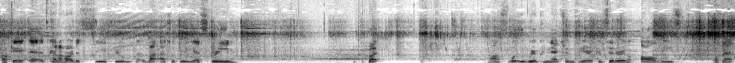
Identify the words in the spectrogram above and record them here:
Okay, eh, it's kind of hard to see through my actual 3DS screen. But, oh, it's really weird connections here, considering all these... What's that?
